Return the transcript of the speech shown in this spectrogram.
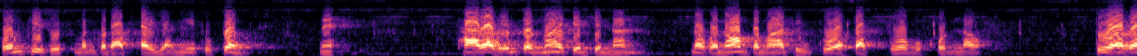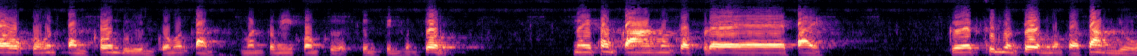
ผลที่สุดมันก็ดับไปอย่างนี้ทุกต้นเนี่ย ถ้าเราเห็นต้นไม้เป็นเช่นนั้น เราก็น้อมจะมาถึงตัวสัตว์ตัวบุคคลเรา ตัวเราก็มือนกันคนอื่นก็มือนกัน มันก็มีความเกิดขึ้นเป็นเบื้องต้น ในท่ามกลางมันก็แปรไป เกิดขึ้นเบื้องต้นมันก็ตั้งอยู่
